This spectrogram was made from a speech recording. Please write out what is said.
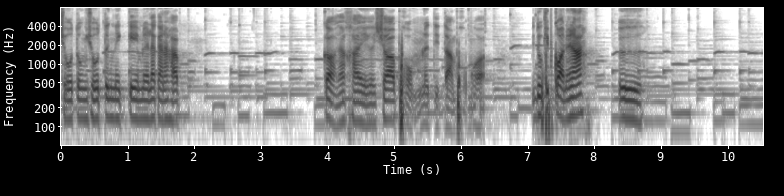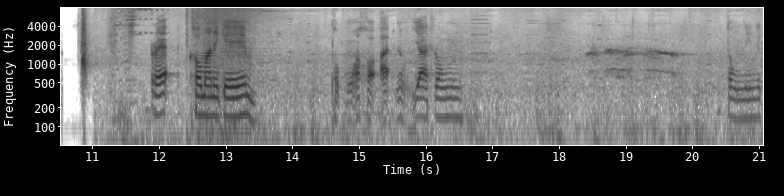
โชว์ตรงโชว์ตึงในเกมเลยแล้วกันนะครับ ก็ถ้าใครชอบผมและติดตามผมก็ไปดูคลิปก่อนด้วยนะ ออ และเข้ามาในเกม ผมว่าขออนุญาตลง ตรงนี้นะ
